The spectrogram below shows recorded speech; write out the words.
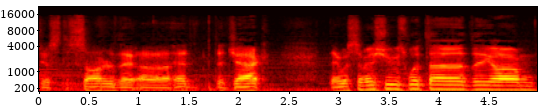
Just to solder the uh, head, the jack. There was some issues with uh, the um,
